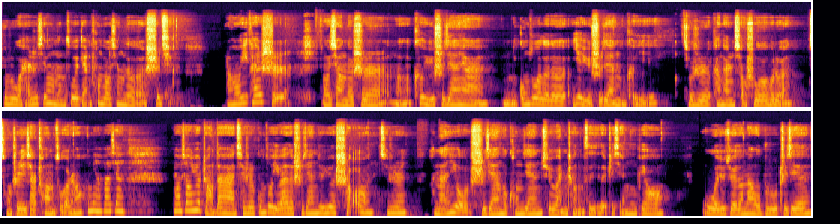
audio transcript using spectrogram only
就是我还是希望能做一点创造性的事情。然后一开始我想的是，嗯，课余时间呀，你工作了的业余时间，你可以就是看看小说或者从事一下创作。然后后面发现，要像越长大，其实工作以外的时间就越少，其实很难有时间和空间去完成自己的这些目标。我就觉得，那我不如直接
